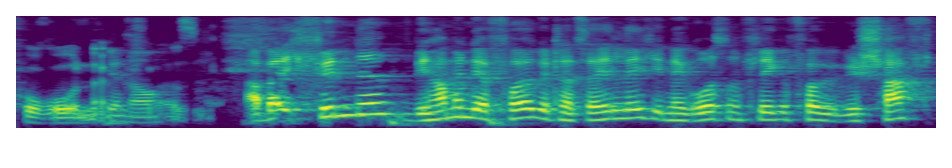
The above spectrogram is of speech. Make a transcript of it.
Corona genau. quasi. Aber ich finde, wir haben in der Folge tatsächlich, in der großen Pflegefolge geschafft,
